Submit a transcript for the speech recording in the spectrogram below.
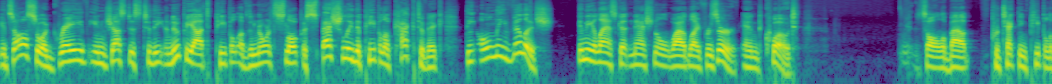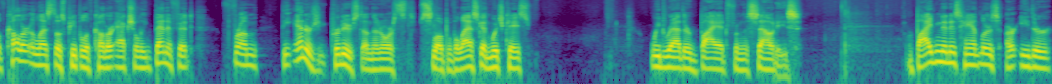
it's also a grave injustice to the Inupiat people of the North Slope, especially the people of Kaktovik, the only village in the Alaska National Wildlife Reserve, end quote. It's all about protecting people of color unless those people of color actually benefit from the energy produced on the North Slope of Alaska, in which case we'd rather buy it from the Saudis. Biden and his handlers are either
